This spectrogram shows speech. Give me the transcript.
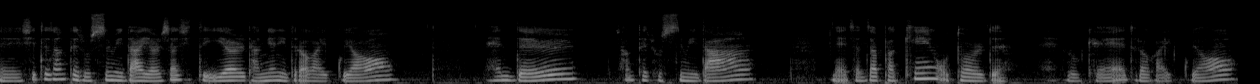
네, 시트 상태 좋습니다. 열선 시트 2열 당연히 들어가 있고요. 핸들 상태 좋습니다. 네, 전자 파킹, 오토홀드 네, 이렇게 들어가 있고요.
